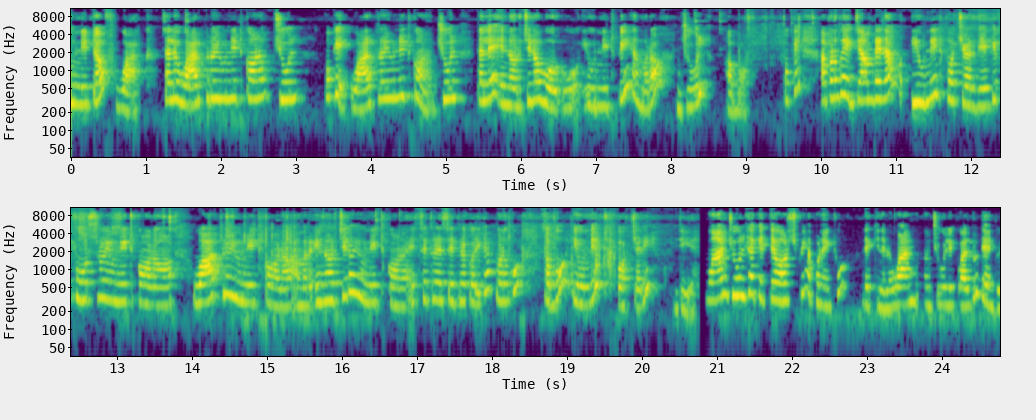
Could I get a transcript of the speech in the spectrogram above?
unit of work ତାହେଲେ ୱାର୍କର ୟୁନିଟ୍ କ'ଣ ଚୁଲ୍ ଓକେ ୱାର୍କର ୟୁନିଟ୍ କ'ଣ ଜୁଲ୍ ତାହେଲେ ଏନର୍ଜିର ୟୁନିଟ୍ ବି ଆମର ଜୁଲ୍ ହେବ ओके आपण एग्जाम ना यूनिट पचार दिए कि फोर्स रो यूनिट कोन वर्क रूनिट कौन आम एनर्जी रो यूनिट कोन एसेट्रा एसेट्रा करके आपण सब यूनिट पचारी दिए 1 जूल टा केते अर्ज भी आपण एठू देखि joule equal to 10 to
